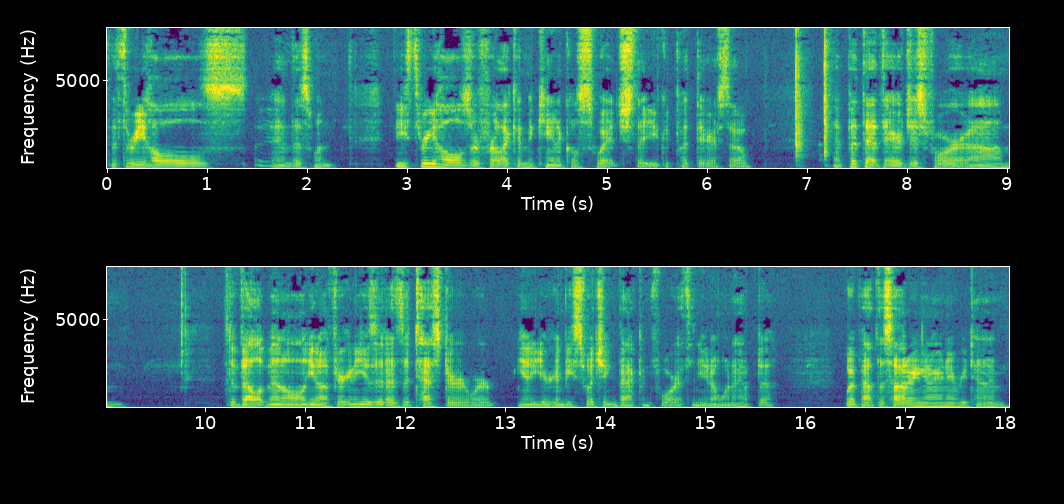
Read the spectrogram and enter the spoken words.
the three holes and this one, these three holes are for like a mechanical switch that you could put there. So I put that there just for um, developmental, you know, if you're going to use it as a tester where, you know, you're going to be switching back and forth and you don't want to have to whip out the soldering iron every time.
